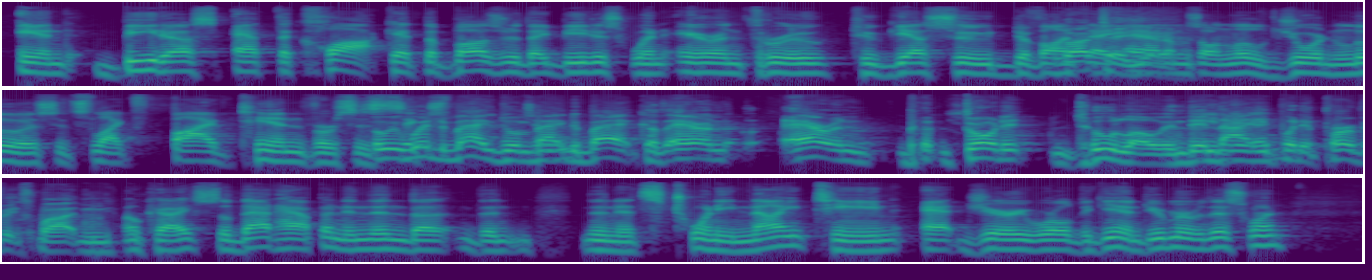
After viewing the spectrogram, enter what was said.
and beat us at the clock, at the buzzer. They beat us when Aaron threw to guess who? Davante Davante, yeah. Adams on little Jourdan Lewis. It's like 5'10 versus So we 6 went to back doing back to back because Aaron Aaron threw it too low and then He now he put it perfect spot and Okay, so that happened, and then the, the then it's 2019 at Jerry World again. Do you remember this one?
